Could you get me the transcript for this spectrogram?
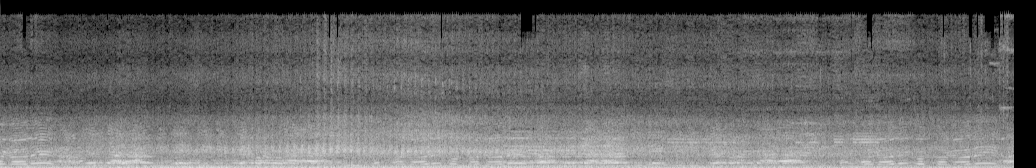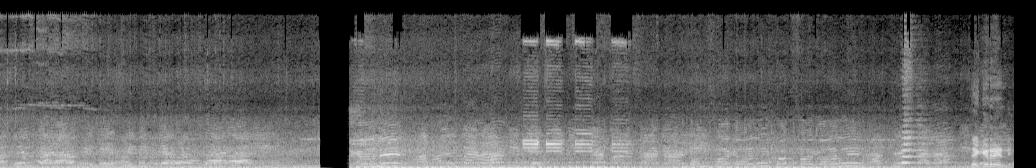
కొనసాగాలి కొనసాగాలి కొనసాగాలి కొనసాగాలి కొనసాగాలి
